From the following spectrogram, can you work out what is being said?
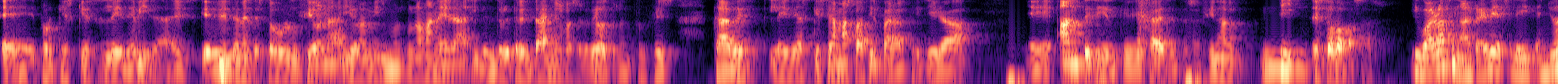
Eh, porque es que es ley de vida, es que evidentemente esto evoluciona y ahora mismo es de una manera y dentro de 30 años va a ser de otra. Entonces, cada vez la idea es que sea más fácil para el que llega eh, antes y el que, ¿sabes? Entonces, al final, mm, Y- esto va a pasar. Igual lo hacen al revés y le dicen, yo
